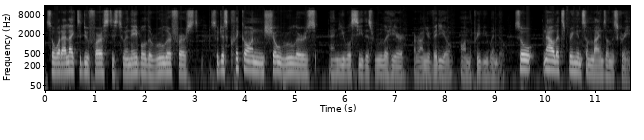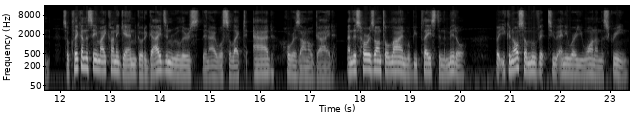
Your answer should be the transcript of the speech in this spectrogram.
So what I like to do first is to enable the ruler first. So just click on show rulers and you will see this ruler here around your video on the preview window. So now let's bring in some lines on the screen. So click on the same icon again, go to guides and rulers, then I will select add horizontal guide. And this horizontal line will be placed in the middle, but you can also move it to anywhere you want on the screen.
